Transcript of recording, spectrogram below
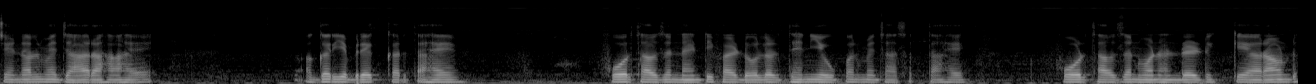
चैनल में जा रहा है। अगर ये ब्रेक करता है four thousand ninety five dollar then ये ऊपर में जा सकता है फोर थाउज़ेंड वन हंड्रेड के अराउंड,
